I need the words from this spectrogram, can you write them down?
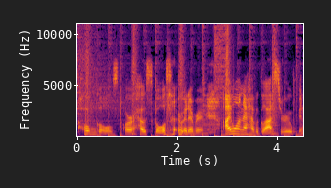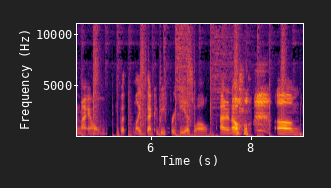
home goals or house goals or whatever. I want to have a glass roof in my home, but like that could be freaky as well. I don't know. um,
